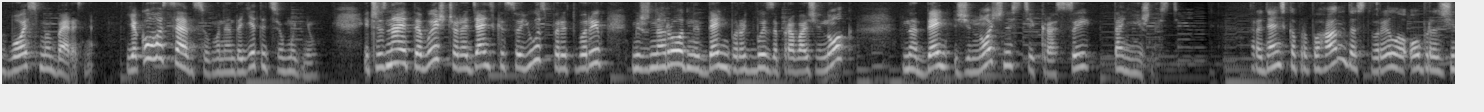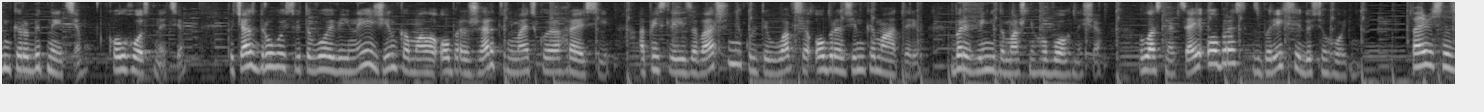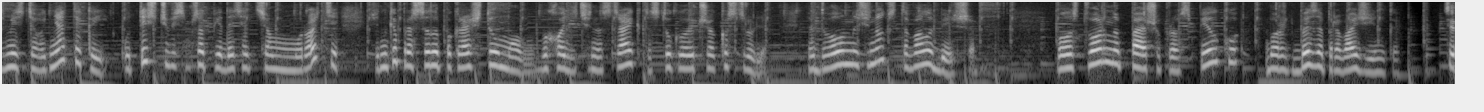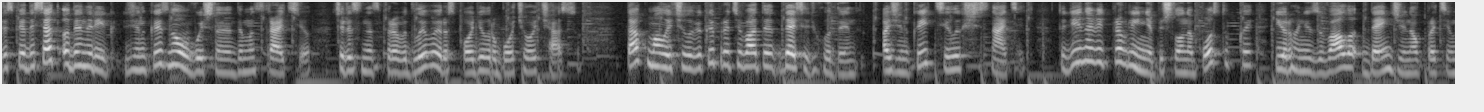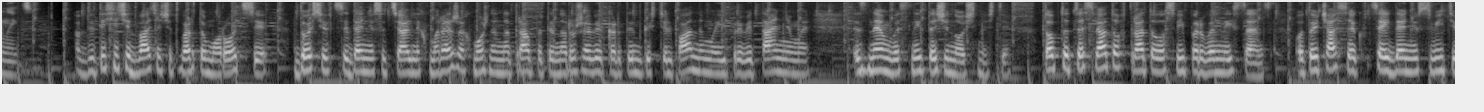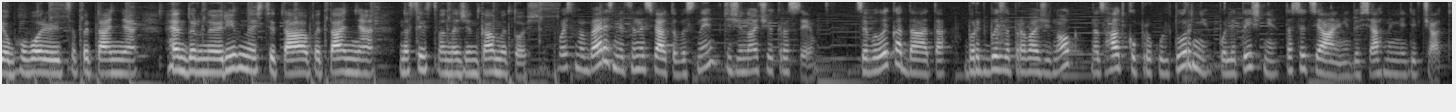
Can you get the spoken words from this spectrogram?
8 березня. Якого сенсу ви надаєте цьому дню? І чи знаєте ви, що Радянський Союз перетворив Міжнародний день боротьби за права жінок на день жіночності, краси та ніжності? Радянська пропаганда створила образ жінки-робітниці, колгоспниці. Під час Другої світової війни жінка мала образ жертв німецької агресії, а після її завершення культивувався образ жінки-матері, берегині домашнього вогнища. Власне, цей образ зберігся й до сьогодні. Первісний зміст цього дня такий: у 1857 році жінки просили покращити умови, виходячи на страйк та стукаючи каструлі. Невдоволених жінок ставало більше. Було створено першу профспілку боротьби за права жінки. Через 51 рік жінки знову вийшли на демонстрацію через несправедливий розподіл робочого часу. Так мали чоловіки працювати 10 годин, а жінки цілих 16. Тоді навіть правління пішло на поступки і організувало День жінок-працівниць. А в 2024 році досі в цей день у соціальних мережах можна натрапити на рожеві картинки з тюльпанами і привітаннями з Днем весни та жіночності. Тобто це свято втратило свій первинний сенс. У той час, як в цей день у світі обговорюються питання гендерної рівності та питання насильства над жінками тощо. 8 березня це не свято весни чи жіночої краси. Це велика дата боротьби за права жінок на згадку про культурні, політичні та соціальні досягнення дівчат.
